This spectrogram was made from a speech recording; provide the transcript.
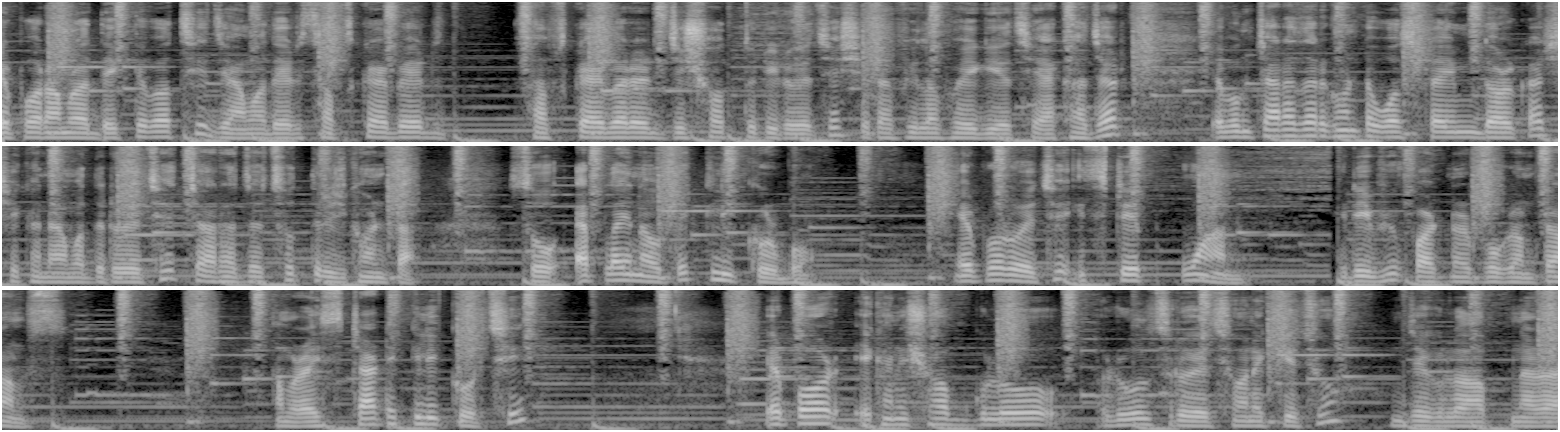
এরপর আমরা দেখতে পাচ্ছি যে আমাদের সাবস্ক্রাইবের সাবস্ক্রাইবারের যে সত্যটি রয়েছে, সেটা ফিল হয়ে গিয়েছে এক হাজার এবং চার হাজার ঘণ্টা ওয়াচ টাইম দরকার, সেখানে আমাদের রয়েছে চার হাজার ছত্রিশ ঘণ্টা। সো অ্যাপ্লাই নাওতে ক্লিক করব। এরপর রয়েছে step one review partner program terms আমরা স্টার্টে ক্লিক করছি। এরপর এখানে সবগুলো রুলস রয়েছে অনেক কিছু, যেগুলো আপনারা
